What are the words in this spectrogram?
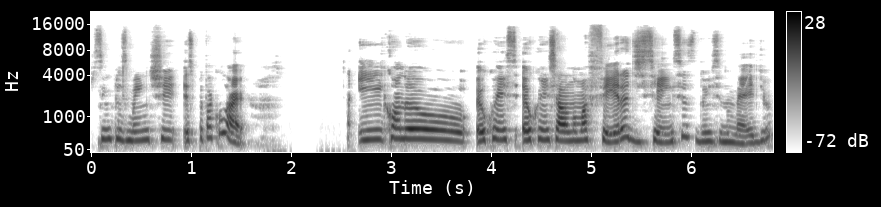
simplesmente espetacular. E quando eu, eu, conheci, eu conheci ela numa feira de ciências do ensino médio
